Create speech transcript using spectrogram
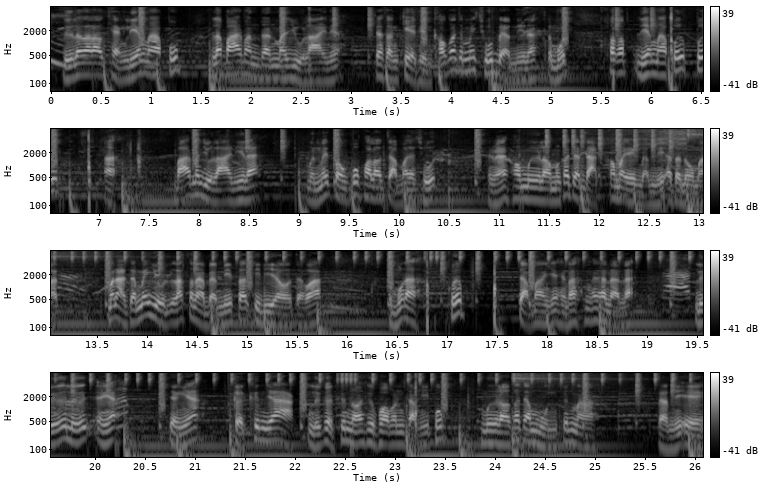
มีหรือเวลาเราแข่งเลี้ยงมาปุ๊บแล้วบาสมันดันมาอยู่ลายเนี้ยจะสังเกตเห็นเขาก็จะไม่ชูดแบบนี้นะ สมมติ เขาก็เลี้ยงมาปุ๊บปุ๊บอะบาสมันอยู่ลายนี้แล้วเหมือนไม่ตรงปุ๊บพอเราจับมาจะชูดเห็นไหมพอมือเรามันก็จะดัดเข้ามาเองแบบนี้อัตโนมัติ มันอาจจะไม่อยู่ลักษณะแบบนี้ซะทีเดียว แต่ว่าสมมุติอะปุ๊บจับมาอย่างเงี้ยเห็นปะไม่ถนัดแล้วใช่ครับหรือหรืออย่างเงี้ยอย่างเงี้ยเกิดขึ้นยากหรือเกิดขึ้นน้อยคือพอมันจับนี้ปุ๊บมือเราก็จะหมุนขึ้นมาแบบนี้เอง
